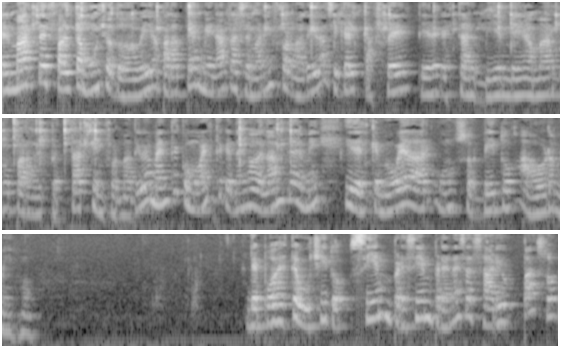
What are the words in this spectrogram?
El martes falta mucho todavía para terminar la semana informativa, así que el café tiene que estar bien, bien amargo para despertarse informativamente como este que tengo delante de mí y del que me voy a dar un sorbito ahora mismo. Después de este buchito siempre, siempre necesario, paso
